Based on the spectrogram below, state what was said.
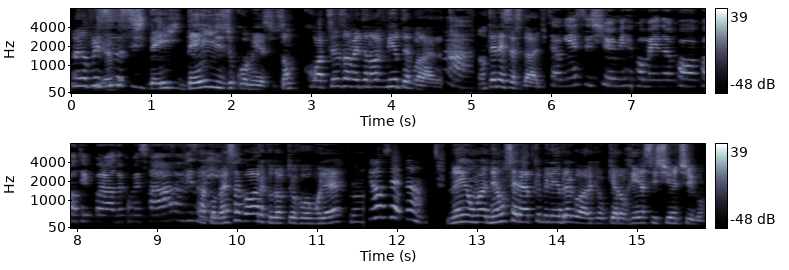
Mas não precisa assistir de- desde o começo. São 499 mil temporadas. Ah, Não tem necessidade. se alguém assistiu e me recomenda qual, qual temporada começar, avisa Ah, aí. começa agora que o Dr. Who é mulher. Pronto. E você, Dan? Nenhuma, nenhum seriado que eu me lembre agora, que eu quero reassistir antigo.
